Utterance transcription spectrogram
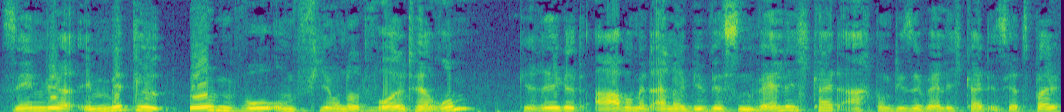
Sehen wir im Mittel irgendwo um 400 Volt herum geregelt, aber mit einer gewissen Welligkeit. Achtung, diese Welligkeit ist jetzt bei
